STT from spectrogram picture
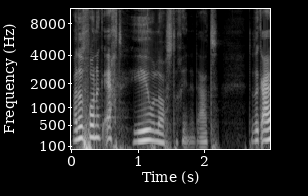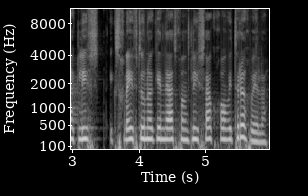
Maar dat vond ik echt heel lastig, inderdaad. Dat ik eigenlijk liefst, ik schreef toen ook inderdaad van het liefst zou ik gewoon weer terug willen.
